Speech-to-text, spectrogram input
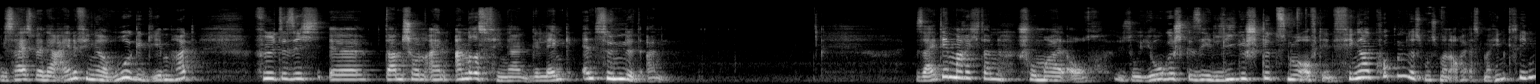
Das heißt, wenn der eine Finger Ruhe gegeben hat, fühlte sich äh, dann schon ein anderes Fingergelenk entzündet an. Seitdem mache ich dann schon mal auch so yogisch gesehen Liegestütz nur auf den Fingerkuppen. Das muss man auch erstmal hinkriegen.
